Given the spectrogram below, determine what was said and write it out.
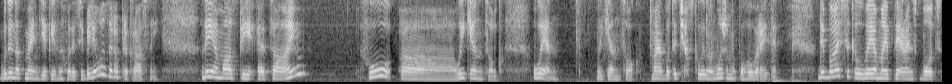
Будинок Менді, який знаходиться біля озера, прекрасний. There must be a time who uh, we can talk. When we can talk. Має бути час, коли ми можемо поговорити. The bicycle where my parents bought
